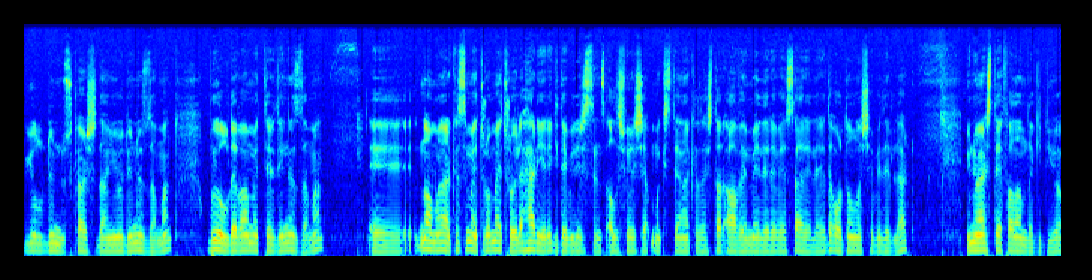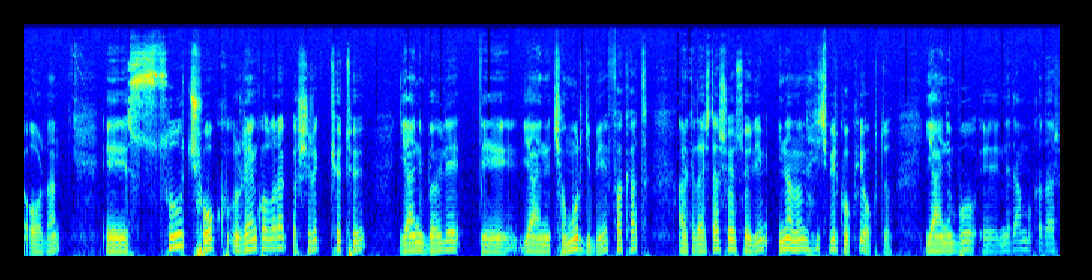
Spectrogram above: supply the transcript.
yolu dümdüz karşıdan yürüdüğünüz zaman bu yolu devam ettirdiğiniz zaman e, normal arkası metro. Metro ile her yere gidebilirsiniz. Alışveriş yapmak isteyen arkadaşlar AVM'lere vesairelere de oradan ulaşabilirler. Üniversiteye falan da gidiyor oradan. E, su çok renk olarak aşırı kötü. Yani böyle e, yani çamur gibi fakat arkadaşlar şöyle söyleyeyim inanın hiçbir koku yoktu. Yani bu e, neden bu kadar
